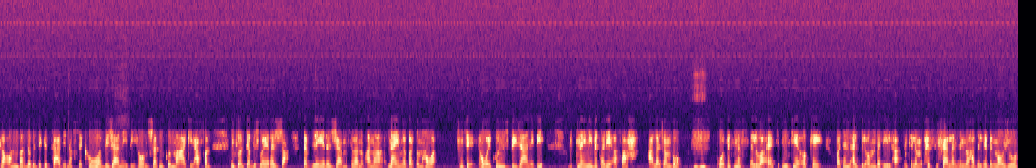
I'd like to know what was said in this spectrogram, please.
كأم برضه بدك تساعدي نفسك. هو بجانبي. هو مش لازم يكون معك عفوا أنت قلتي قبل شوي رجع. طب ليه يرجع؟ مثلا وأنا نايمة برضه ما هو فهمتي؟ هو يكون بجانبي بتنيميه بطريقة صح. على جنبه. وبنفس الوقت انت أوكي بعدين قلب الأم دليلها انت لما تحسي فعلا إنه هذا الإبن موجوع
